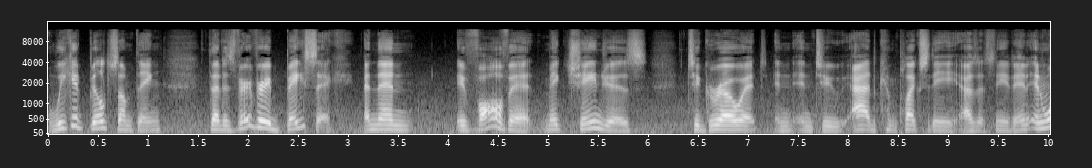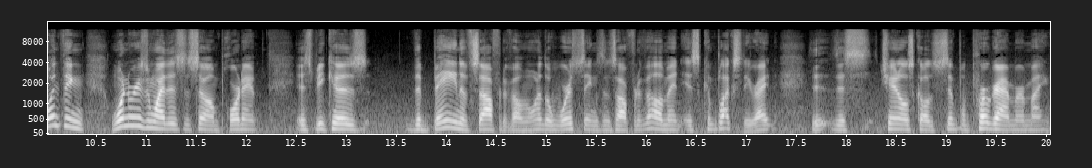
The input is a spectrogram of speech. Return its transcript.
we could build something that is very, very basic and then evolve it, make changes to grow it and, and to add complexity as it's needed. And, and one thing, one reason why this is so important is because the bane of software development, one of the worst things in software development is complexity, right? This channel is called Simple Programmer. My,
